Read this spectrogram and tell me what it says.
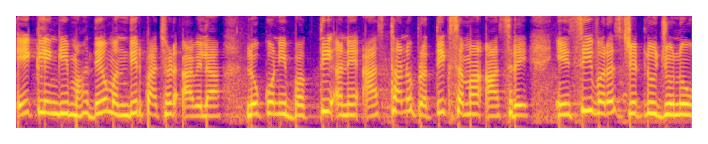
એકલિંગી મહાદેવ મંદિર પાછળ આવેલા લોકોની ભક્તિ અને આસ્થાનું પ્રતીક સમા આશરે એંસી વર્ષ જેટલું જૂનું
